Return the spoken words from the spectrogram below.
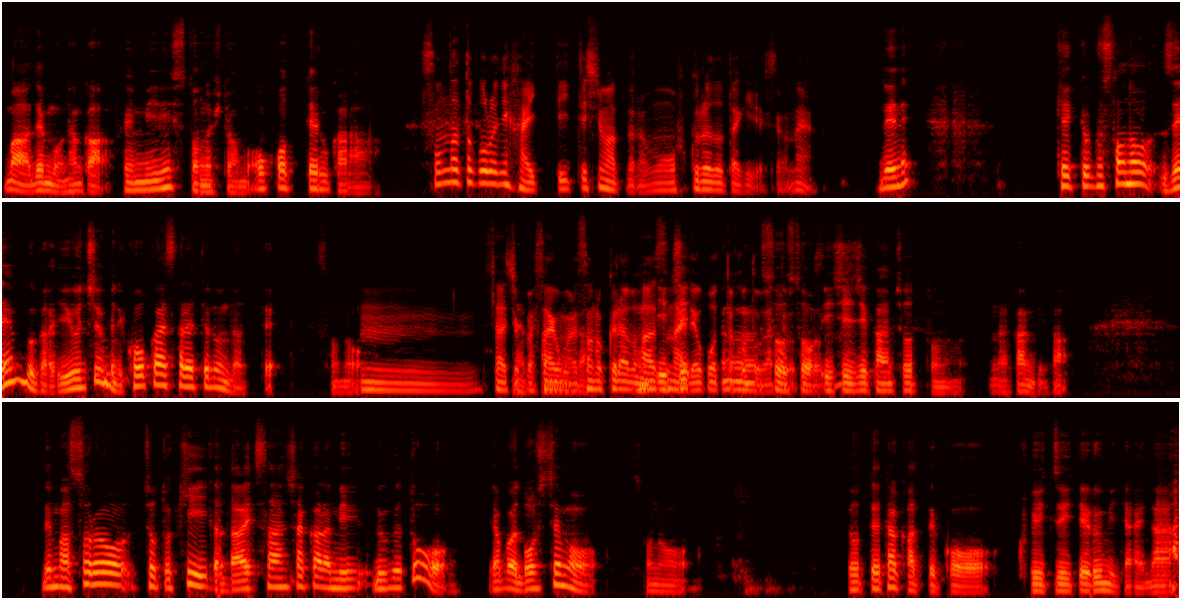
まあでもなんかフェミニストの人はもう怒ってるから、そんなところに入っていってしまったらもう袋叩きですよね。でね、結局その全部が YouTube に公開されてるんだって。そのうー、ん。最初から最後までそのクラブハウス内で起こったことがってそうそう、ことですね1時間ちょっとの中身が。で、まあそれをちょっと聞いた第三者から見ると、やっぱりどうしても、その、寄ってたかってこう、食いついてるみたいな。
